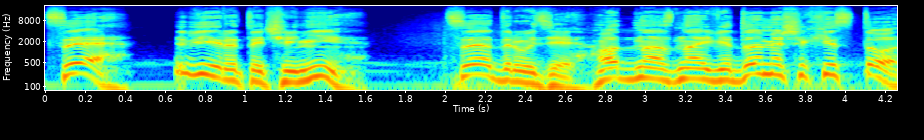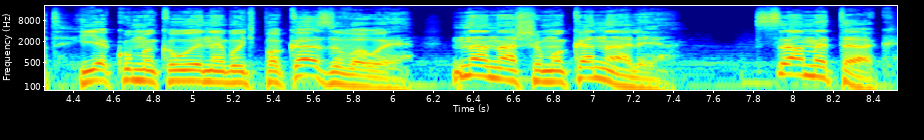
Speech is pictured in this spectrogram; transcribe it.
Це, вірите чи ні? Це, друзі, одна з найвідоміших істот, яку ми коли-небудь показували на нашому каналі. Саме так.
